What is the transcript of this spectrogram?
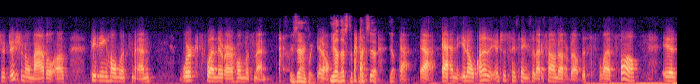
traditional model of feeding homeless men works when there are homeless men. Exactly. You know. Yeah, that's the that's it. Yep. Yeah, yeah. And you know, one of the interesting things that I found out about this last fall is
